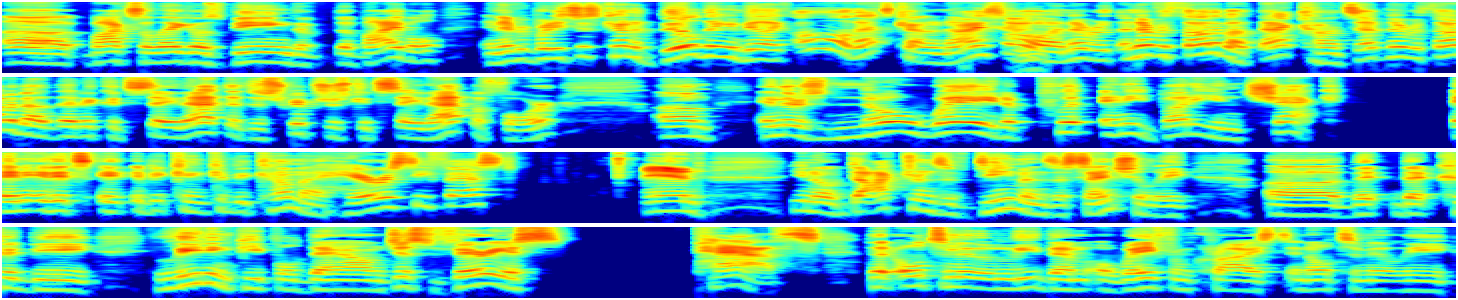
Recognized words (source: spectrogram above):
uh box of legos being the, the bible and everybody's just kind of building and be like oh that's kind of nice oh i never i never thought about that concept never thought about that it could say that that the scriptures could say that before um, and there's no way to put anybody in check and it, it's it, it can, can become a heresy fest and you know doctrines of demons essentially uh, that that could be leading people down just various paths that ultimately lead them away from Christ and ultimately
